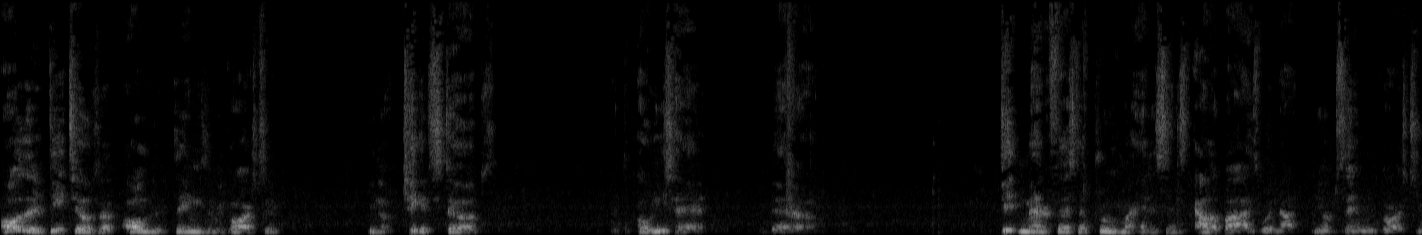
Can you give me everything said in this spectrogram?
all of the details of all of the things in regards to, you know, ticket stubs that the police had that uh, didn't manifest that proved my innocence, alibis, whatnot, you know what I'm saying, in regards to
